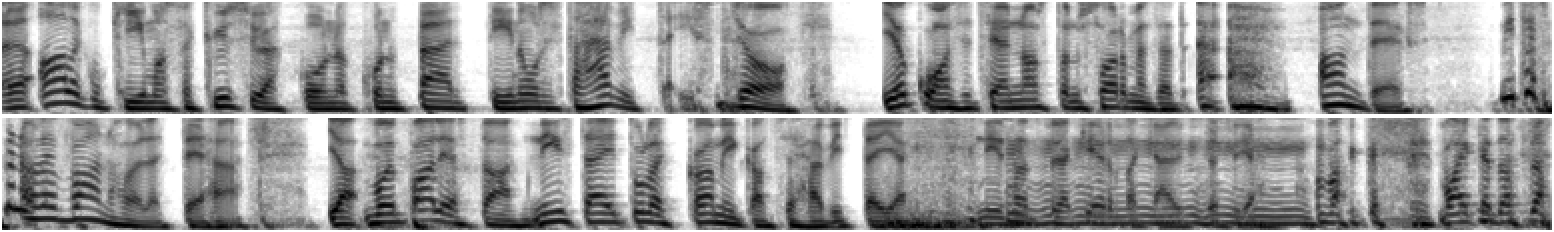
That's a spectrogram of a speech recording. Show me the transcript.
äh, alkukiimassa kysyä, kun, kun päätettiin uusista hävittäjistä. Joo. Joku on sitten nostanut sormensa, että äh, äh, anteeksi, mitäs me noille vanhoille tehdään? Ja voin paljastaa, niistä ei tule kamikatsehävittäjiä, niin sanottuja kertakäyttöisiä. Vaikka, vaikka tota,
